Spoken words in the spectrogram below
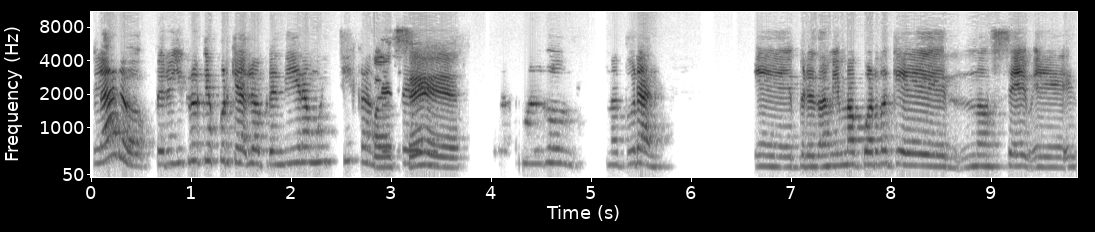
claro, pero yo creo que es porque lo aprendí era muy chica. Puede ser. Era como algo natural. Eh, pero también me acuerdo que, no sé, eh,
